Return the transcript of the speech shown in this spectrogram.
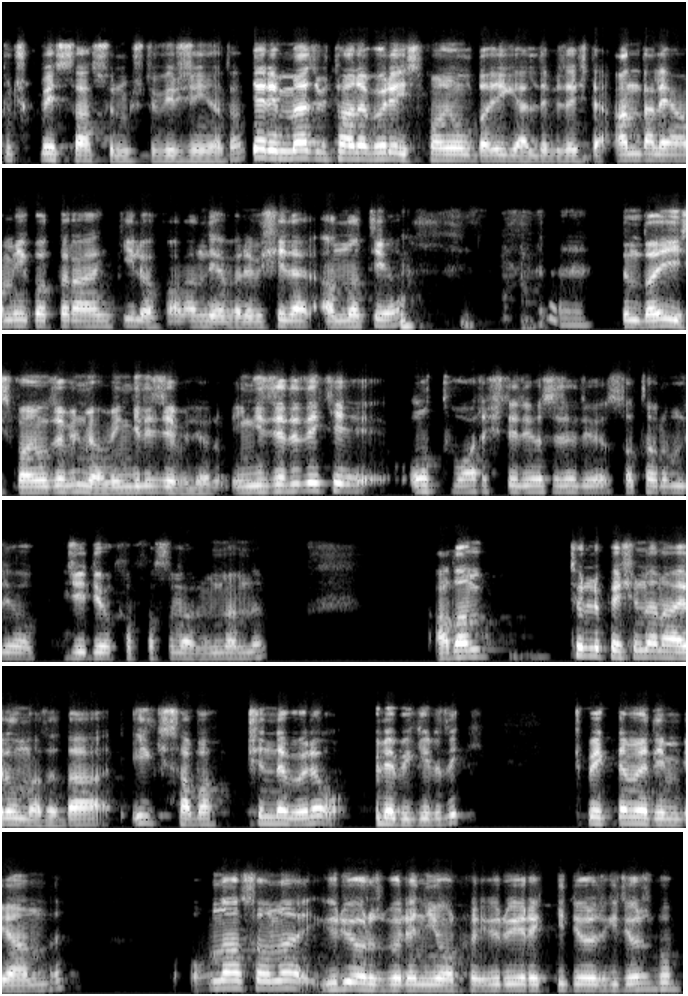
4,5-5 saat sürmüştü Virginia'dan. Yer inmez bir tane böyle İspanyol dayı geldi bize işte andale amigo tranquilo falan diye böyle bir şeyler anlatıyor. Dedim dayı İspanyolca bilmiyorum, İngilizce biliyorum. İngilizce dedi ki ot var işte diyor size diyor satarım diyor. C diyor kafası var bilmem ne. Adam türlü peşimden ayrılmadı. Daha ilk sabah içinde böyle öyle bir girdik. Hiç beklemediğim bir andı. Ondan sonra yürüyoruz böyle New York'a. Yürüyerek gidiyoruz gidiyoruz. Bu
